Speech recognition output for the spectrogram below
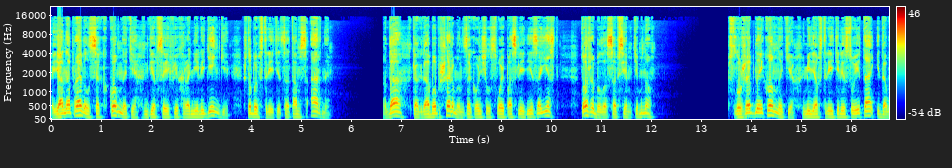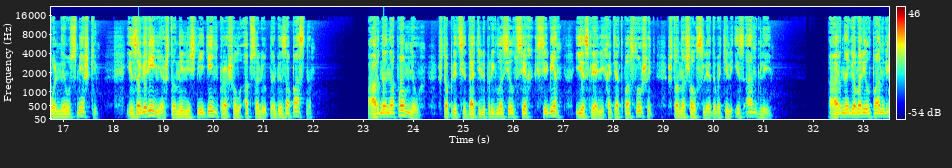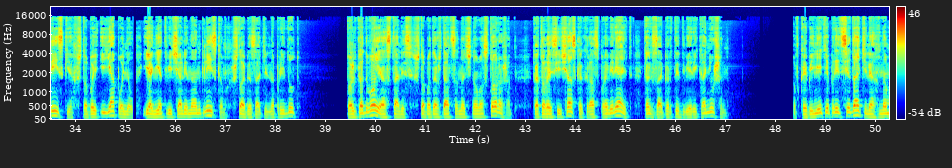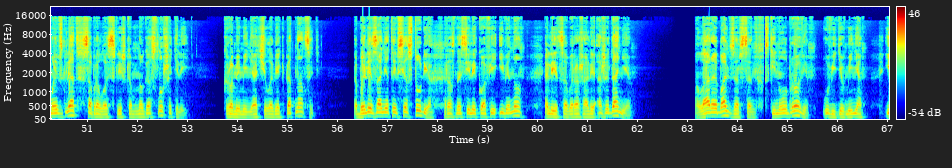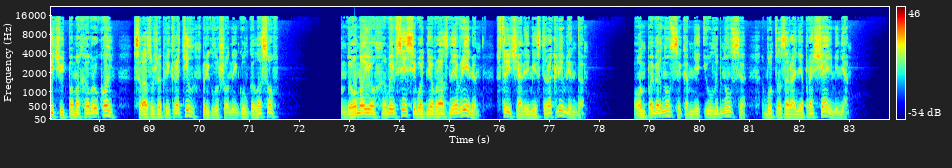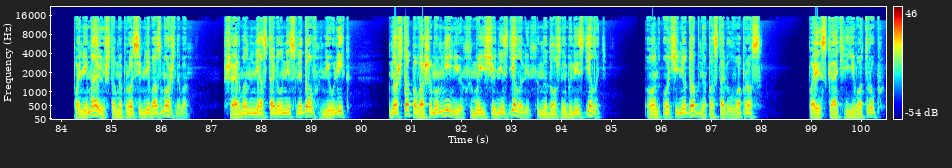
Я направился к комнате, где в сейфе хранили деньги, чтобы встретиться там с Арне. Да, когда Боб Шерман закончил свой последний заезд, тоже было совсем темно. В служебной комнате меня встретили суета и довольные усмешки, и заверение, что нынешний день прошел абсолютно безопасно. Арне напомнил, что председатель пригласил всех к себе, если они хотят послушать, что нашел следователь из Англии. Арне говорил по-английски, чтобы и я понял, и они отвечали на английском, что обязательно придут. Только двое остались, чтобы дождаться ночного сторожа, который сейчас как раз проверяет, как заперты двери конюшен. В кабинете председателя, на мой взгляд, собралось слишком много слушателей. Кроме меня человек пятнадцать. Были заняты все стулья, разносили кофе и вино, лица выражали ожидание — Лара Бальзерсен скинул брови, увидев меня, и, чуть помахав рукой, сразу же прекратил приглушенный гул голосов. «Думаю, вы все сегодня в разное время встречали мистера Кливленда». Он повернулся ко мне и улыбнулся, будто заранее прощая меня. «Понимаю, что мы просим невозможного. Шерман не оставил ни следов, ни улик. Но что, по вашему мнению, мы еще не сделали, но должны были сделать? Он очень удобно поставил вопрос. Поискать его труп.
